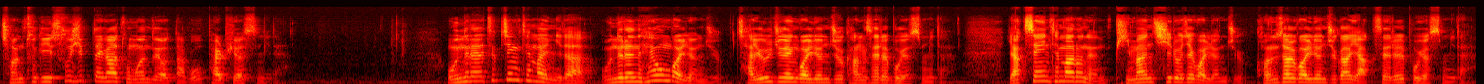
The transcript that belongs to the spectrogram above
전투기 수십 대가 동원되었다고 발표했습니다. 오늘의 특징 테마입니다. 오늘은 해운 관련주, 자율주행 관련주 강세를 보였습니다. 약세인 테마로는 비만 치료제 관련주, 건설 관련주가 약세를 보였습니다.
